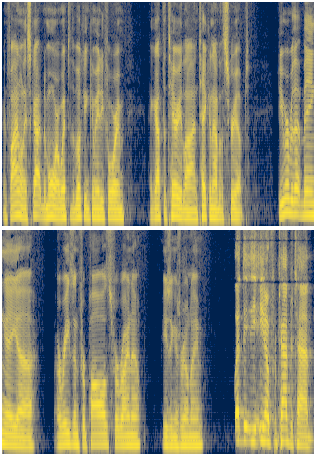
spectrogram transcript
And finally, Scott D'Amore went to the booking committee for him and got the Terry line taken out of the script. Do you remember that being a uh, a reason for pause for Rhino using his real name? Well, the, you know, from time to time,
